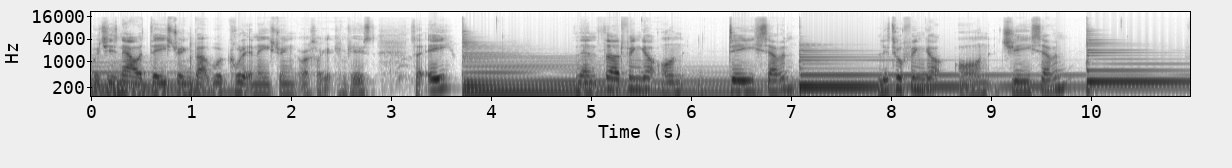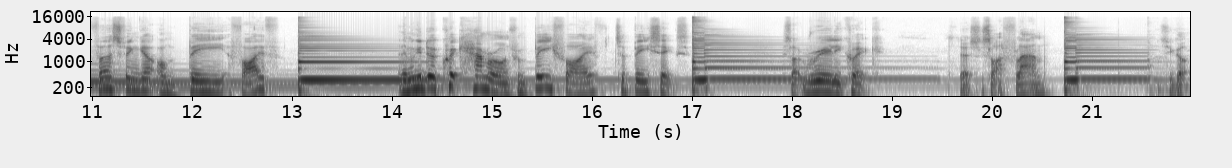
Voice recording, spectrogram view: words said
which is now a D string, but we'll call it an E string or else I'll get confused. So E, then third finger on D7, little finger on G7, first finger on B5, and then we're gonna do a quick hammer on from B5 to B6. It's like really quick. So it's just like a flam. So you got,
